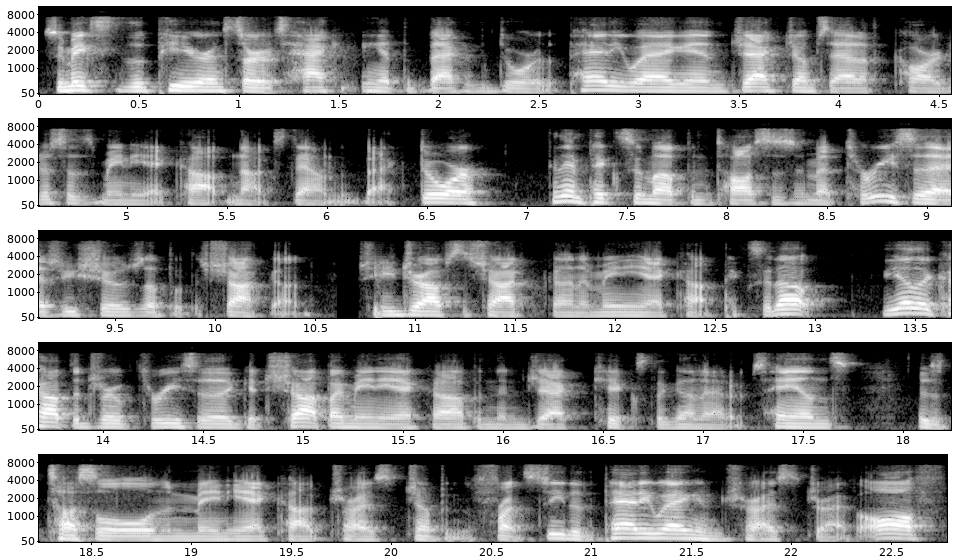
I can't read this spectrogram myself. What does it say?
So he makes it to the pier and starts hacking at the back of the door of the paddy wagon. Jack jumps out of the car just as Maniac Cop knocks down the back door, and then picks him up and tosses him at Teresa as she shows up with a shotgun. She drops the shotgun, a Maniac Cop picks it up. The other cop that drove Teresa gets shot by Maniac Cop, and then Jack kicks the gun out of his hands. There's a tussle, and the Maniac Cop tries to jump in the front seat of the paddy wagon and tries to drive off,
